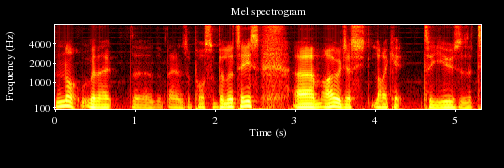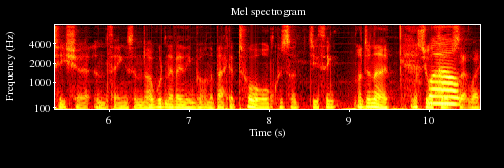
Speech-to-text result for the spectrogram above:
not without the, the bounds of possibilities, um, I would just like it to use as a T-shirt and things, and I wouldn't have anything put on the back at all. Because I do you think? I don't know. What's your Well, thoughts that way?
